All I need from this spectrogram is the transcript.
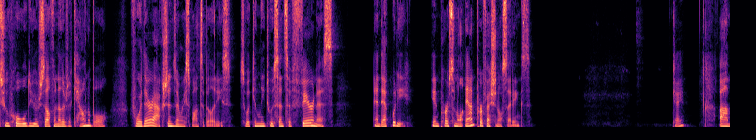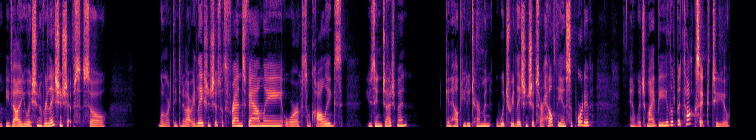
to hold yourself and others accountable for their actions and responsibilities. So it can lead to a sense of fairness and equity in personal and professional settings. Okay. Um, evaluation of relationships. So when we're thinking about relationships with friends, family, or some colleagues, using judgment can help you determine which relationships are healthy and supportive and which might be a little bit toxic to you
